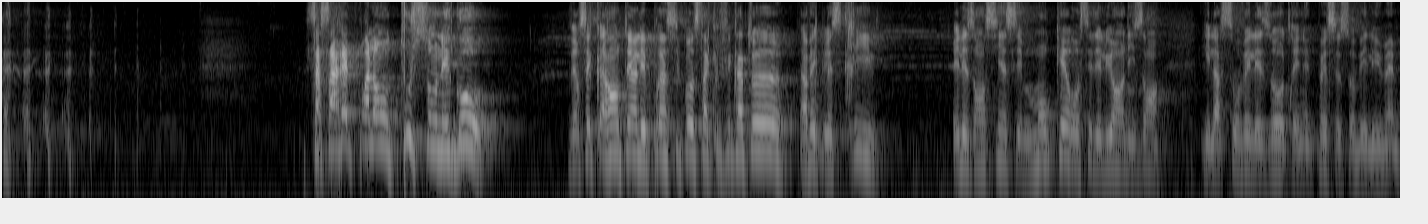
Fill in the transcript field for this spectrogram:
Ça s'arrête pas là, on touche son ego. Verset 41, les principaux sacrificateurs avec les scribes et les anciens se moquèrent aussi de lui en disant, il a sauvé les autres et ne peut se sauver lui-même.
